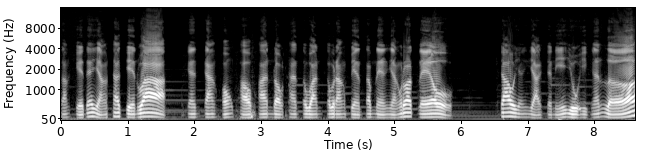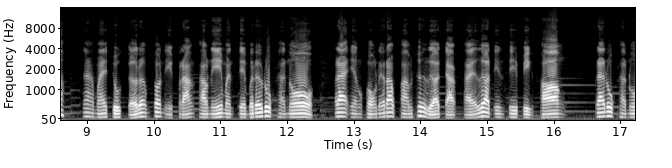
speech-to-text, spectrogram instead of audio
สังเกตได้อย่างชัดเจนว่าแกนกลางของเผ่าพันธุ์ดอกทานตะวันกำลังเปลี่ยนตำแหน่งอย่างรวดเร็ว เจ้ายังอยากจะหนีอยู่อีกงั้นเหรอ หน้าไม้จูเกิดเริ่มต้นอีกครั้งคราวนี้มันเต็มไปด้วยลูกธนูและยังคงได้รับความช่วยเหลือจากสายเลือดอินทรีย์ปีกทอง และลูกธนู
